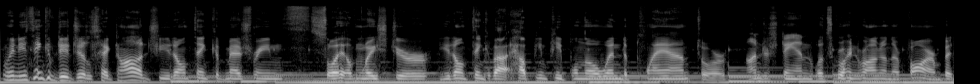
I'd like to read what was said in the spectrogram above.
When you think of digital technology, you don't think of measuring soil moisture. You don't think about helping people know when to plant or understand what's going wrong on their farm. But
